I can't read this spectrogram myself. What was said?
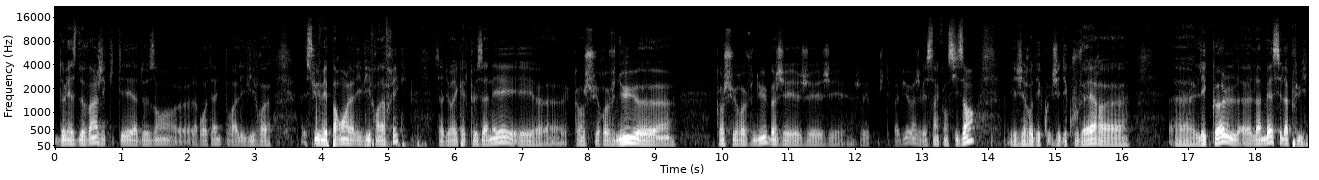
de l'Est de Vin. J'ai quitté à deux ans euh, la Bretagne pour aller vivre, euh, suivre mes parents et aller vivre en Afrique. Ça a duré quelques années et quand je suis revenu, quand je suis revenu, ben j'ai, j'étais pas vieux, hein, j'avais 5 ans, 6 ans et j'ai, j'ai découvert l'école, la messe et la pluie.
